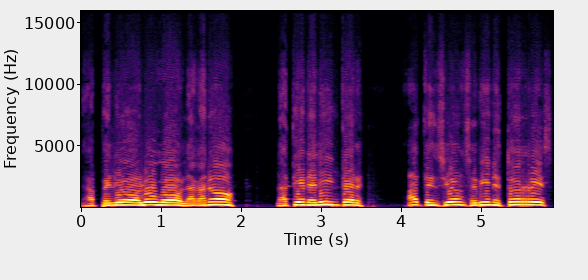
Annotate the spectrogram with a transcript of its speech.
La peleó Lugo. La ganó. La tiene el Inter. Atención, se viene Torres.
